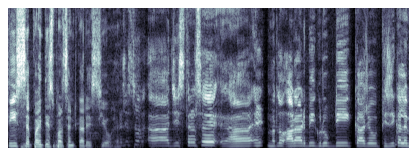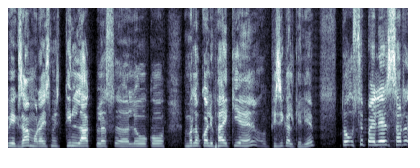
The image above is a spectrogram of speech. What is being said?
तीस से पैंतीस परसेंट का रेशियो है। अच्छा सर जिस तरह से ए- मतलब आरआरबी ग्रुप डी का जो फ़िज़िकल अभी एग्ज़ाम हो रहा है इसमें तीन लाख प्लस लोगों को मतलब क्वालिफाई किए हैं फ़िज़िकल के लिए तो उससे पहले सर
